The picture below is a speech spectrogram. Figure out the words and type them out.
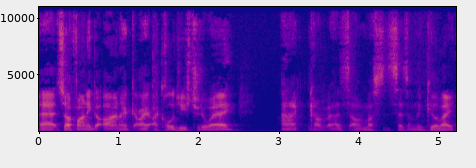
Uh, so I finally got out and I, I, I called you straight away, and I can't. I I must have said something cool like.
